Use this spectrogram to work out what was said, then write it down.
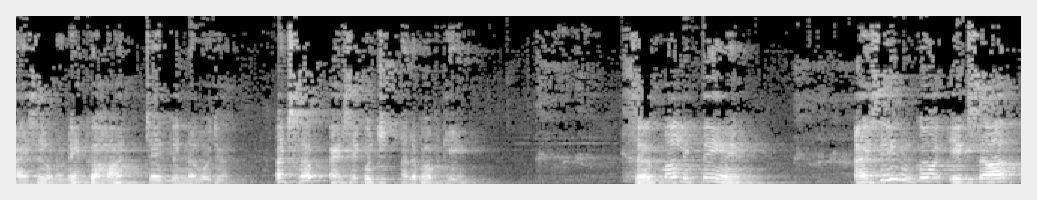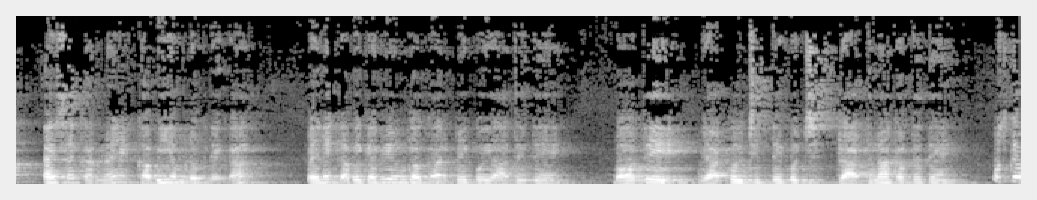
ऐसे उन्होंने कहा, चैतन्य हो जा। और सब ऐसे कुछ अनुभव किए। शरतमा लिखते हैं, ऐसे ही उनको एक साथ ऐसा करना है, कभी हम लोग देखा। पहले कभी कभी उनका घर पे कोई आते थे, बहुत ही व्याकुल चित्ते कुछ प्रार्थना करते थे। उसका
